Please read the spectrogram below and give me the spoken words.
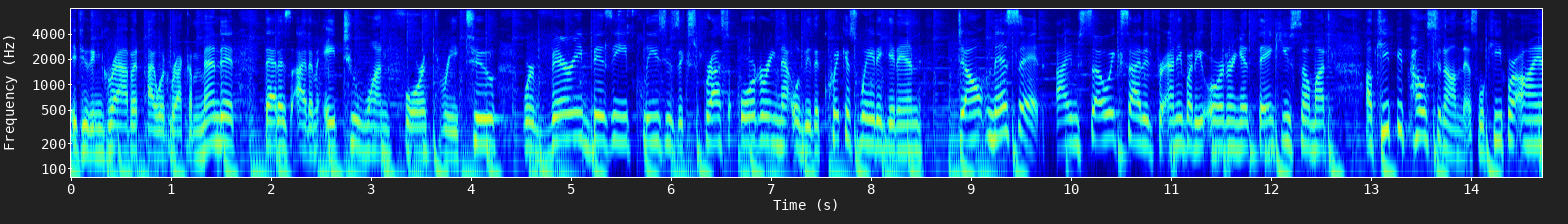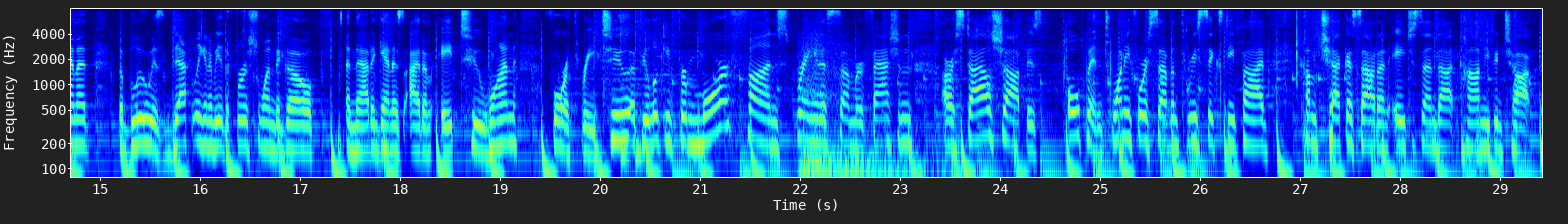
If you can grab it, I would recommend it. That is item 821432. We're very busy. Please use express ordering. That will be the quickest way to get in. Don't miss it. I'm so excited for anybody ordering it. Thank you so much. I'll keep you posted on this. We'll keep our eye on it. The blue is definitely gonna be the first one to go. And that again is item 821432. If you're looking for more fun spring and summer fashion, our style shop is open 24-7, 365. Come check us out on hsn.com. You can shop,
